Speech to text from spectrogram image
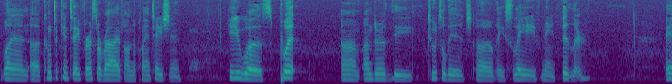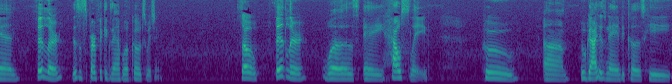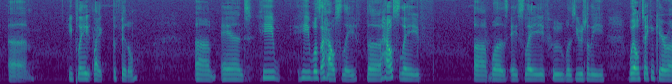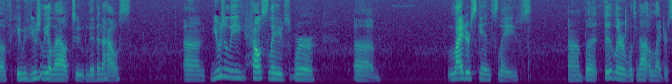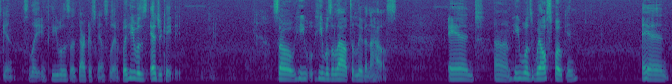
when uh, Kunta Kinte first arrived on the plantation, he was put um, under the tutelage of a slave named Fiddler. And Fiddler, this is a perfect example of code switching. So Fiddler was a house slave who um, who got his name because he um, he played like the fiddle, um, and he he was a house slave. The house slave uh, was a slave who was usually well taken care of. He was usually allowed to live in the house. Um, usually, house slaves were um, lighter skinned slaves, um, but Fiddler was not a lighter skinned slave. He was a darker skinned slave, but he was educated. So he he was allowed to live in the house, and um, he was well spoken, and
